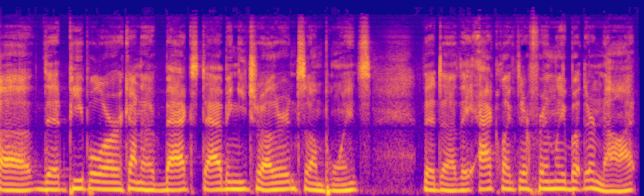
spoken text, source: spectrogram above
uh, that people are kind of backstabbing each other at some points that uh, they act like they're friendly but they're not.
